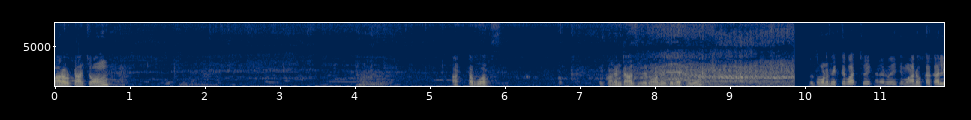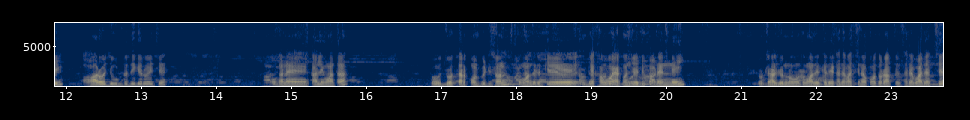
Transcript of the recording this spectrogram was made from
বারোটা চং। আটটা বক্স তো কারেন্টটা আসলে তোমাদেরকে দেখাবো। তো তোমরা দেখতে পাচ্ছ, এখানে রয়েছে মা রক্ষা কালী আর ওই যে উল্টো দিকে রয়েছে ওখানে কালী মাতা। তো জোরদার কম্পিটিশন তোমাদেরকে দেখাবো, এখন যেহেতু কারেন্ট নেই, তো যার জন্য তোমাদেরকে দেখাতে পারছি না কতটা প্রেসারে বাজাচ্ছে।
